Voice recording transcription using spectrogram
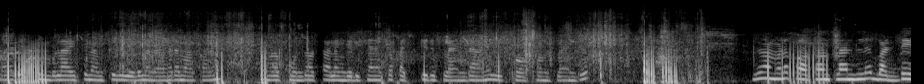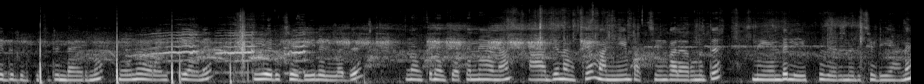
വളരെ സിമ്പിളായിട്ട് നമുക്ക് വീട് മനോഹരമാക്കാനും നമ്മളെ പൂന്തോട്ടം അലങ്കരിക്കാനൊക്കെ പറ്റിയൊരു പ്ലാന്റാണ് ഈ കോട്ടൺ പ്ലാന്റ് ഇത് നമ്മൾ കോട്ടൺ പ്ലാന്റിൽ ബഡ് ചെയ്ത് പിടിപ്പിച്ചിട്ടുണ്ടായിരുന്നു. മൂന്ന് വെറൈറ്റിയാണ് ഈ ഒരു ചെടിയിലുള്ളത്. നമുക്ക് നോക്കിയാൽ തന്നെ കാണാം ആദ്യം നമുക്ക് മഞ്ഞയും പച്ചയും കലർന്നിട്ട് നീണ്ട ലീഫ് വരുന്നൊരു ചെടിയാണ്.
